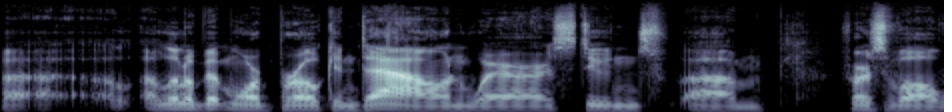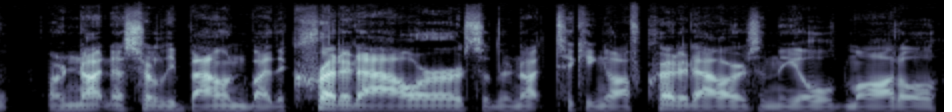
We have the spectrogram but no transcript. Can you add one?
a, little bit more broken down, where students um, first of all, are not necessarily bound by the credit hour, so they're not ticking off credit hours in the old model,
